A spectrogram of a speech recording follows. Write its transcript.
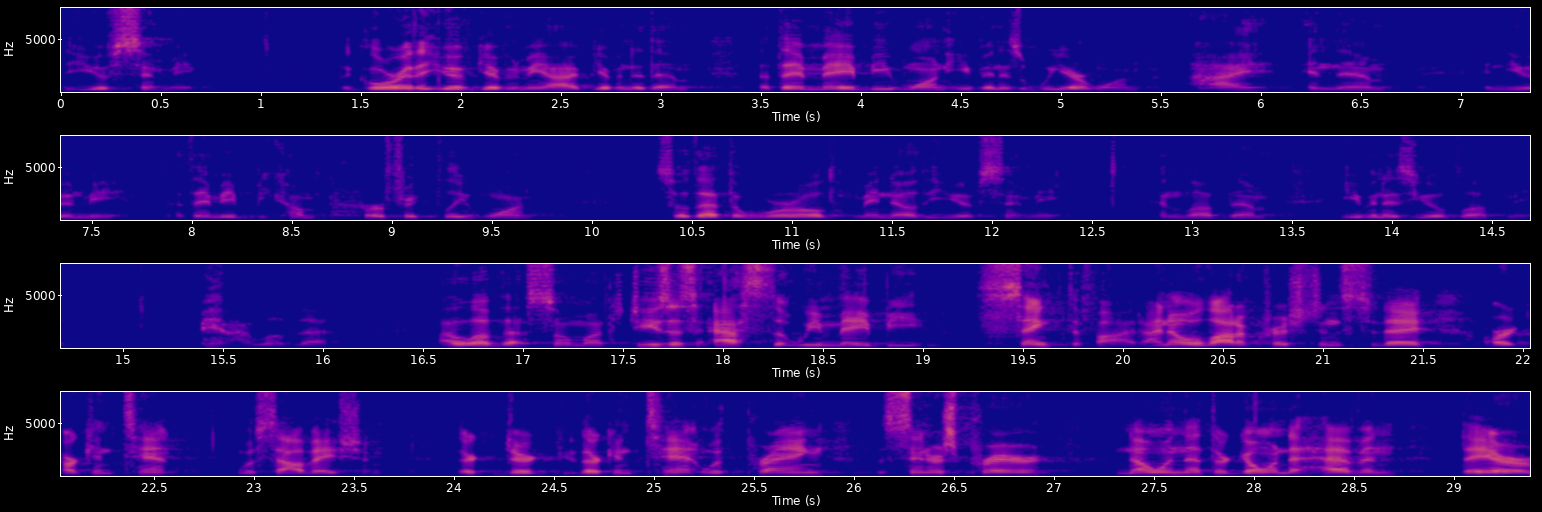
that you have sent me. The glory that you have given me, I have given to them, that they may be one, even as we are one, I in them, and you and me, that they may become perfectly one, so that the world may know that you have sent me and love them, even as you have loved me. Man, I love that. I love that so much. Jesus asks that we may be sanctified. I know a lot of Christians today are, are content with salvation. They're, they're, they're content with praying the sinner's prayer, knowing that they're going to heaven. They are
